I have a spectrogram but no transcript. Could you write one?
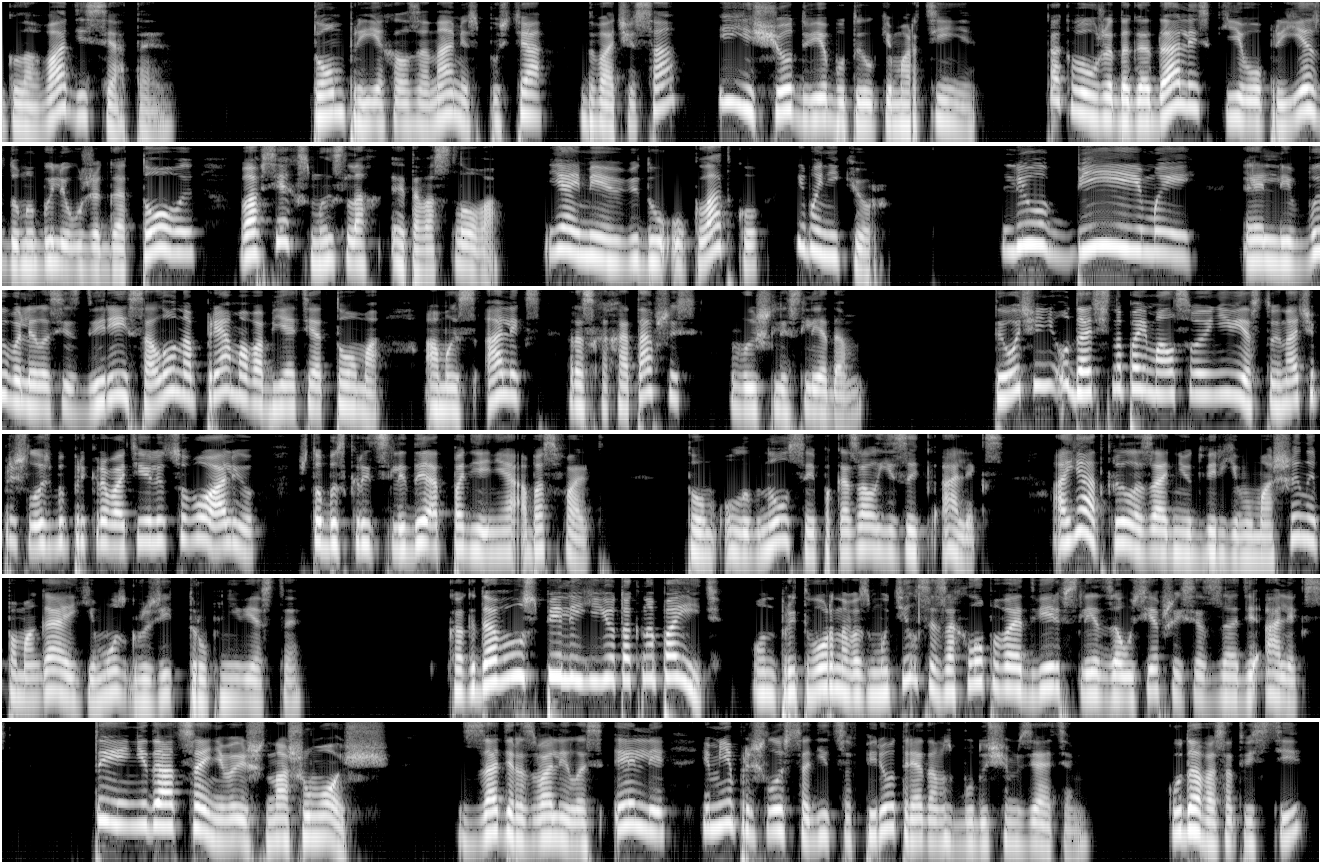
Глава десятая. Том приехал за нами спустя два часа и еще две бутылки мартини. Как вы уже догадались, к его приезду мы были уже готовы во всех смыслах этого слова. Я имею в виду укладку и маникюр. «Любимый!» Элли вывалилась из дверей салона прямо в объятия Тома, а мы с Алекс, расхохотавшись, вышли следом. Ты очень удачно поймал свою невесту, иначе пришлось бы прикрывать ее лицо вуалью, чтобы скрыть следы от падения об асфальт. Том улыбнулся и показал язык Алекс, а я открыла заднюю дверь его машины, помогая ему сгрузить труп невесты. «Когда вы успели ее так напоить?» Он притворно возмутился, захлопывая дверь вслед за усевшейся сзади Алекс. «Ты недооцениваешь нашу мощь!» Сзади развалилась Элли, и мне пришлось садиться вперед рядом с будущим зятем. «Куда вас отвезти?»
